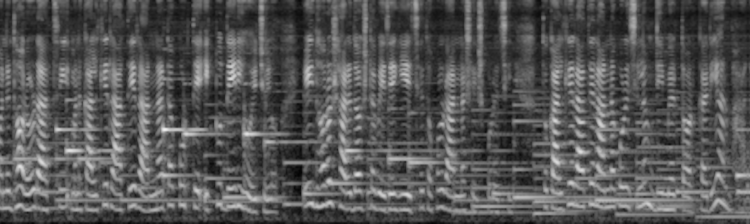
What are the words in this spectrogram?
মানে ধরো রাত্রি মানে কালকে রাতে রান্নাটা করতে একটু দেরি হয়েছিল। এই ধরো সাড়ে দশটা বেজে গিয়েছে, তখন রান্না শেষ করেছি। তো কালকে রাতে রান্না করেছিলাম ডিমের তরকারি আর ভাত।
